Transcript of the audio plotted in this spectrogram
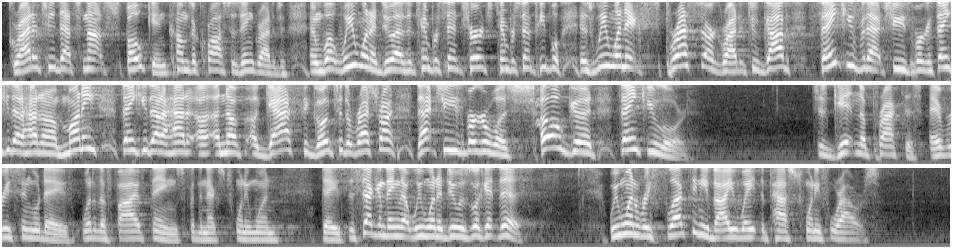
Gratitude that's not spoken comes across as ingratitude. And what we want to do as a 10% church, 10% people, is we want to express our gratitude. God, thank you for that cheeseburger. Thank you that I had enough money. Thank you that I had uh, enough uh, gas to go to the restaurant. That cheeseburger was so good. Thank you, Lord. Just get in the practice every single day. What are the five things for the next 21 days? The second thing that we want to do is look at this. We want to reflect and evaluate the past 24 hours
